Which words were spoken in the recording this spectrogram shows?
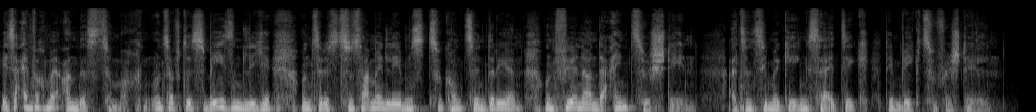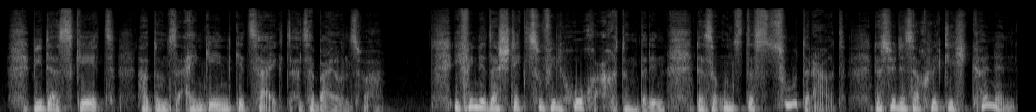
es einfach mal anders zu machen, uns auf das Wesentliche unseres Zusammenlebens zu konzentrieren und füreinander einzustehen, als uns immer gegenseitig den Weg zu verstellen. Wie das geht, hat uns eingehend gezeigt, als er bei uns war. Ich finde, da steckt so viel Hochachtung drin, dass er uns das zutraut, dass wir das auch wirklich können.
